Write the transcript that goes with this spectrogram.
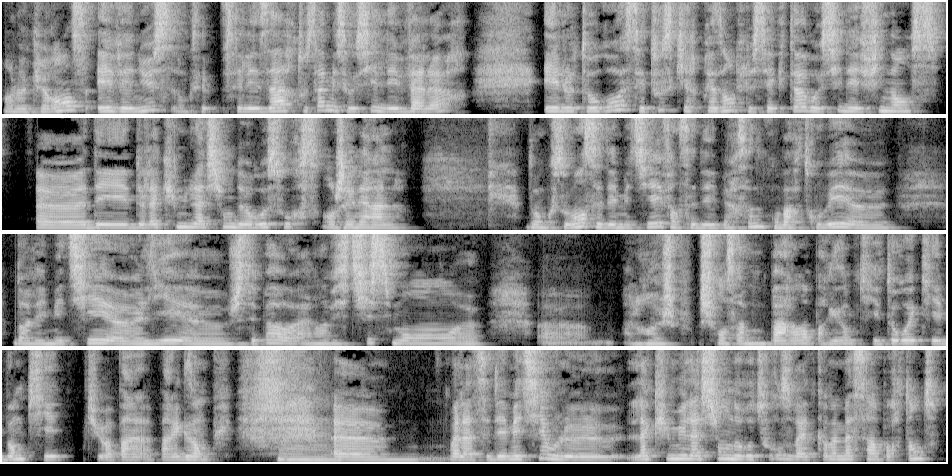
en l'occurrence, et Vénus, donc c'est les arts, tout ça, mais c'est aussi les valeurs. Et le taureau, c'est tout ce qui représente le secteur aussi des finances, euh, de l'accumulation de ressources en général. Donc souvent, c'est des métiers, enfin c'est des personnes qu'on va retrouver euh, dans les métiers euh, liés, euh, je sais pas, à l'investissement. Euh, alors, je, pense à mon parrain, par exemple, qui est taureau et qui est banquier, tu vois, par, par exemple. Hmm. voilà, c'est des métiers où l'accumulation de ressources va être quand même assez importante,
